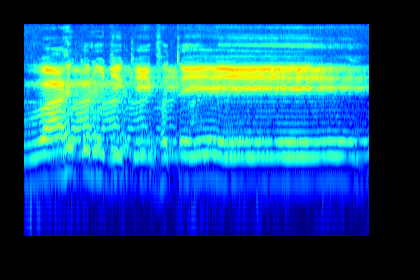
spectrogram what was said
ਵਾਹਿਗੁਰੂ ਜੀ ਕੀ ਫਤਿਹ।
